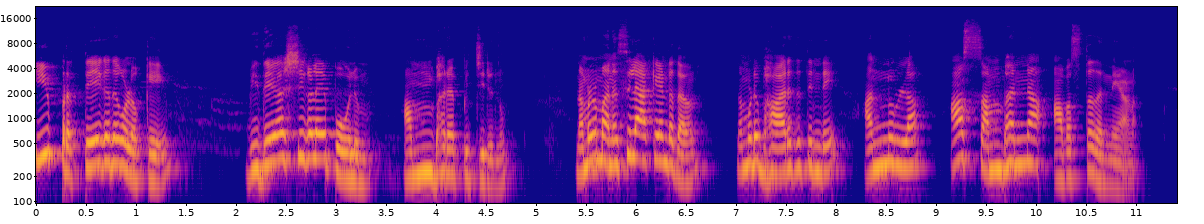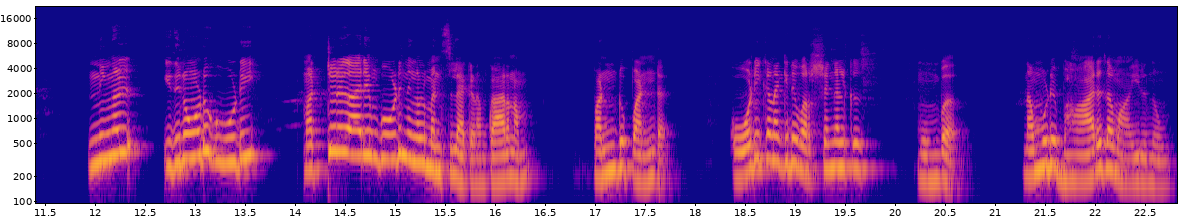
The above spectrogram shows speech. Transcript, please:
ഈ പ്രത്യേകതകളൊക്കെ വിദേശികളെ പോലും അമ്പരപ്പിച്ചിരുന്നു. നമ്മൾ മനസ്സിലാക്കേണ്ടത് നമ്മുടെ ഭാരതത്തിന്റെ അന്നുള്ള ആ സമ്പന്ന അവസ്ഥ തന്നെയാണ്. നിങ്ങൾ ഇതിനോടുകൂടി മറ്റൊരു കാര്യം കൂടി നിങ്ങൾ മനസ്സിലാക്കണം. കാരണം പണ്ടു പണ്ട് കോടിക്കണക്കിന് വർഷങ്ങൾക്ക് മുമ്പ് നമ്മുടെ ഭാരതമായിരുന്നു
